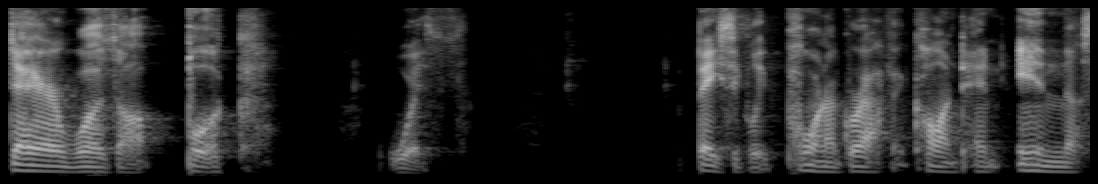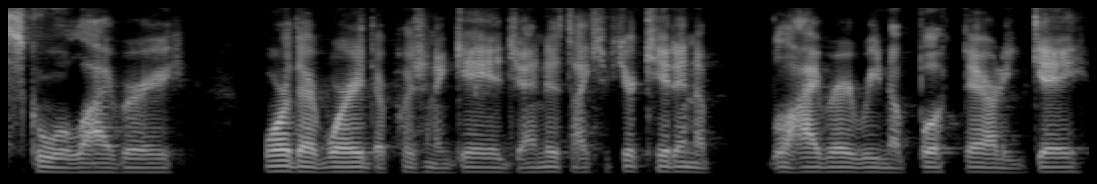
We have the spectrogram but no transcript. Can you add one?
there was a book with basically pornographic content in the school library. Or they're worried they're pushing a gay agenda. It's like if your kid in a library reading a book, they're already gay.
